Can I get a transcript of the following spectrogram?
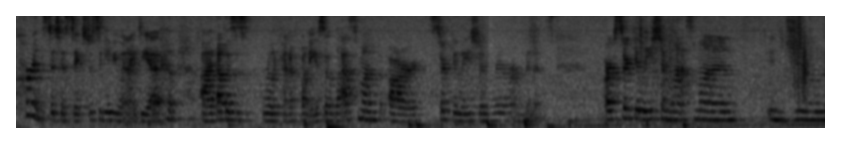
current statistics, just to give you an idea, I thought this is really kind of funny. So last month, our circulation, where are our minutes? Our circulation last month in June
